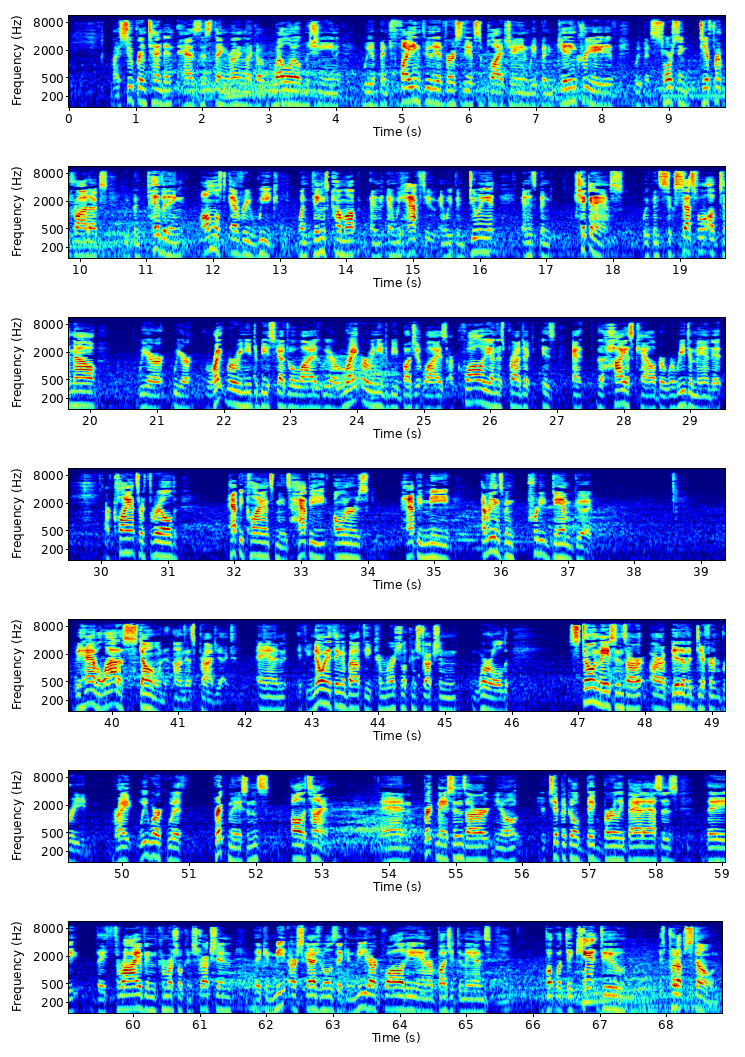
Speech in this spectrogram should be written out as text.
My superintendent has this thing running like a well-oiled machine. We have been fighting through the adversity of supply chain. We've been getting creative. We've been sourcing different products. We've been pivoting almost every week when things come up and, and we have to. And we've been doing it and it's been kicking ass. We've been successful up to now. We are we are right where we need to be schedule wise. We are right where we need to be budget wise. Our quality on this project is at the highest caliber where we demand it. Our clients are thrilled. Happy clients means happy owners, happy me. Everything's been pretty damn good. We have a lot of stone on this project. And if you know anything about the commercial construction world, stonemasons are, are a bit of a different breed, right? We work with brick masons all the time. And brick masons are, you know, your typical big burly badasses. They they thrive in commercial construction. They can meet our schedules, they can meet our quality and our budget demands. But what they can't do is put up stone.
